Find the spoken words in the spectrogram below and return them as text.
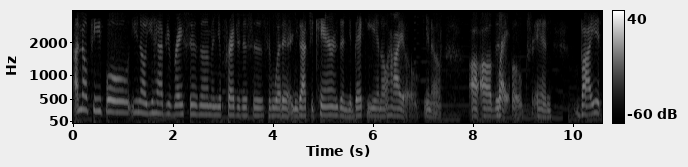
I know people, you know, you have your racism and your prejudices and whatever. And You got your Karens and your Becky in Ohio, you know, all, all this Right. folks. And by it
